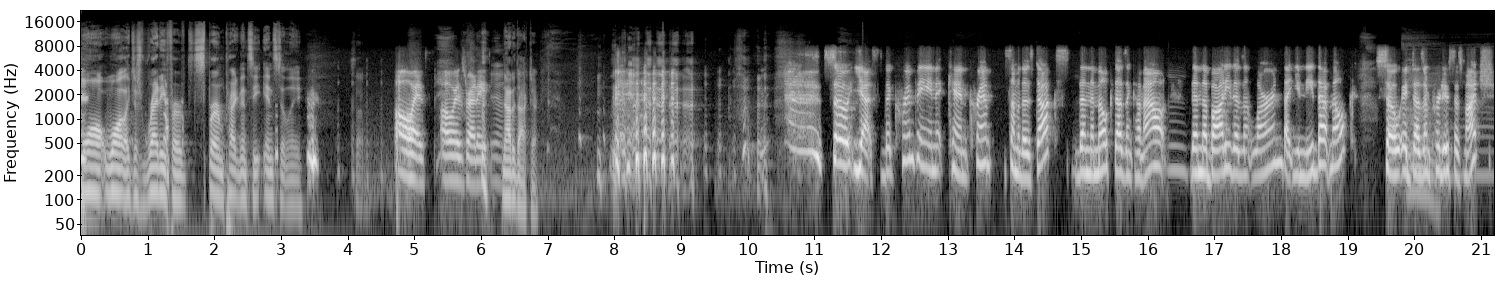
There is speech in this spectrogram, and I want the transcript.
wah wah like just ready for sperm pregnancy instantly. Always, always ready. not a doctor So yes, the crimping can crimp some of those ducts. Then the milk doesn't come out. Mm. Then the body doesn't learn that you need that milk, so it doesn't produce as much,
